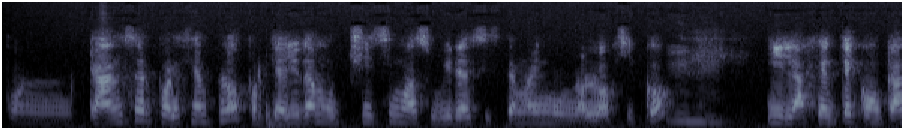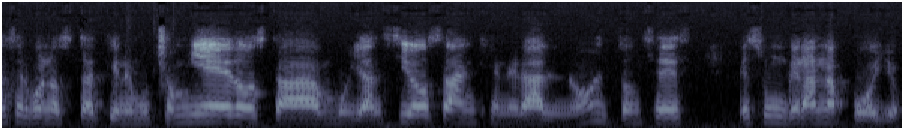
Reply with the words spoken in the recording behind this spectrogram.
con cáncer, por ejemplo, porque ayuda muchísimo a subir el sistema inmunológico. Y la gente con cáncer, bueno, está, tiene mucho miedo, está muy ansiosa en general, ¿no? Entonces, es un gran apoyo.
